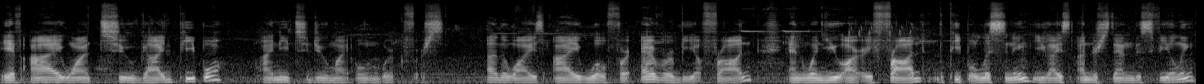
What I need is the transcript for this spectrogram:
if I want to guide people, I need to do my own work first. Otherwise, I will forever be a fraud. And when you are a fraud, the people listening, you guys understand this feeling.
